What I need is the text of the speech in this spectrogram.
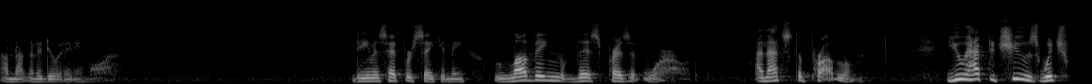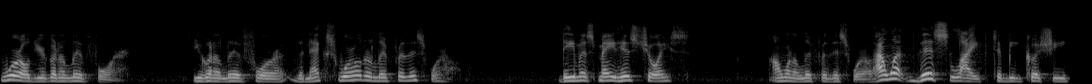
I'm not going to do it anymore. Demas had forsaken me, loving this present world. And that's the problem. You have to choose which world you're going to live for. You're going to live for the next world or live for this world. Demas made his choice. I want to live for this world. I want this life to be cushy.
